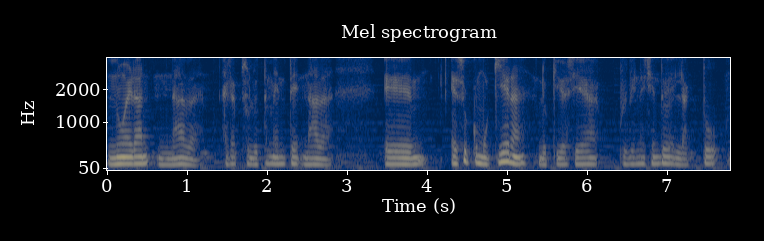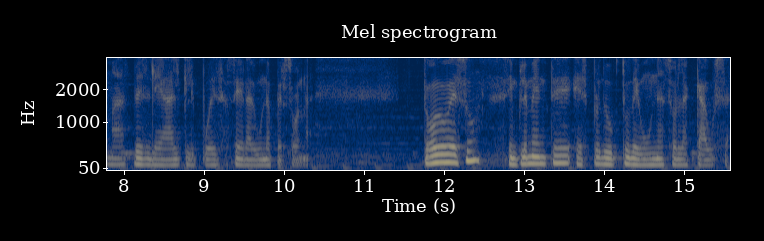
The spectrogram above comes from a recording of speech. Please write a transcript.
no era nada, era absolutamente nada. Em, eso como quiera, lo que yo hacía, pues viene siendo el acto más desleal que le puedes hacer a alguna persona. Todo eso simplemente es producto de una sola causa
